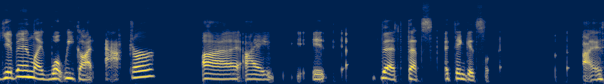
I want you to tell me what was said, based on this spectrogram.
given like what we got after, I I it that that's I think it's I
